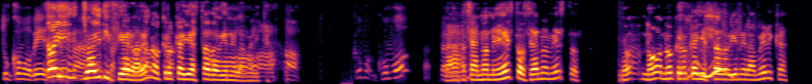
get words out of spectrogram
¿tú cómo ves? Yo ahí, difiero, ¿eh? no creo que haya estado bien el América. ¿Cómo? ¿Cómo? Ah, sean honestos, sean honestos. No, no, no creo que haya estado bien el América.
